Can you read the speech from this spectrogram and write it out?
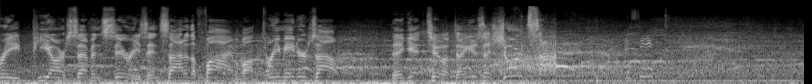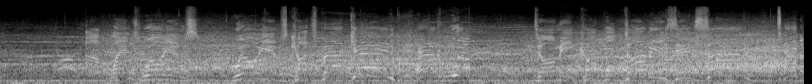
3 PR7 series inside of the 5, about 3 meters out. They get to it. They'll use a short side. I see. Lance Williams. Williams cuts back in and will. Dummy, couple dummies inside. Ten.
